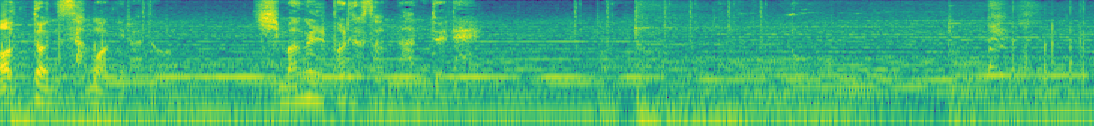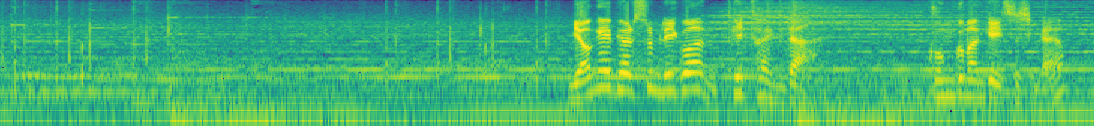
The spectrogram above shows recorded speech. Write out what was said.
어떤 상황이라도 희망을 버려선 안 되네. 명예별숨 리그원 빅터입니다. 궁금한 게 있으신가요?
